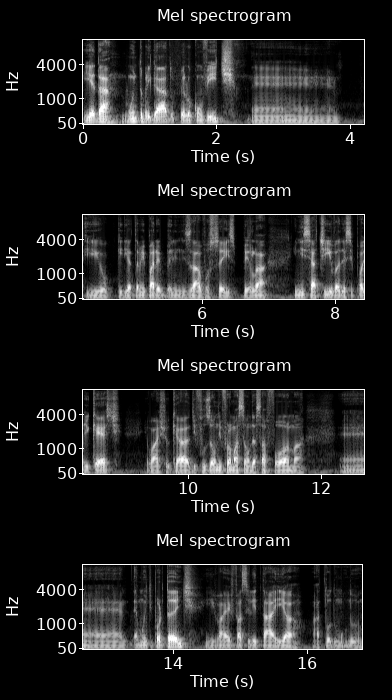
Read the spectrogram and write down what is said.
Ieda, muito obrigado pelo convite. É... E eu queria também parabenizar vocês pela iniciativa desse podcast. Eu acho que a difusão de informação dessa forma é, é muito importante e vai facilitar aí a, a todo mundo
